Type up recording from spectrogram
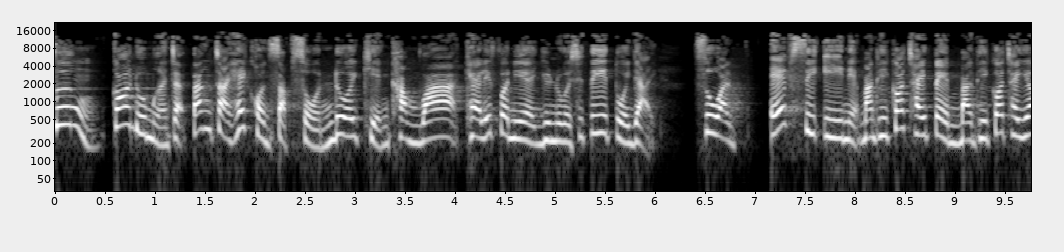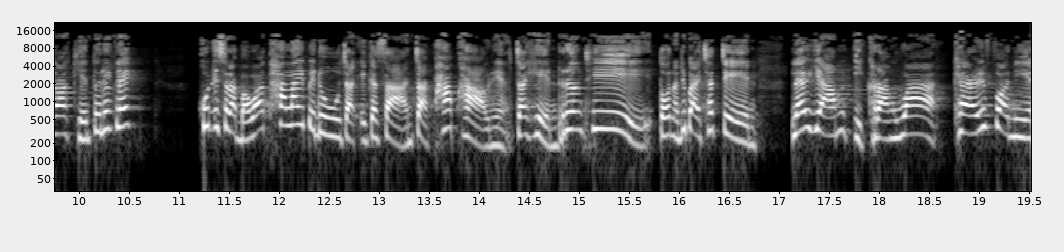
ซึ่งก็ดูเหมือนจะตั้งใจให้คนสับสนโดยเขียนคำว่า California University ตัวใหญ่ ส่วน FCE เนี่ยบางทีก็ใช้เต็ม บางทีก็ใช้ย่อเขียนตัวเล็ก ๆ คุณอิสระบอกว่าถ้าไล่ไปดูจากเอกสารจากภาพข่าวเนี่ยจะเห็นเรื่องที่ตนอธิบายชัดเจน แล้วย้ำอีกครั้งว่า California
